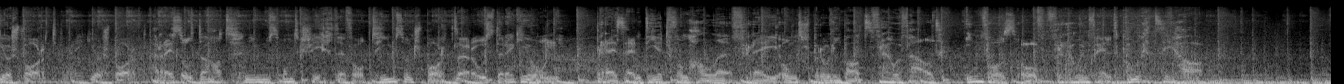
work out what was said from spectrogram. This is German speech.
Regiosport. Regiosport. Resultat, News und Geschichten von Teams und Sportlern aus der Region. Präsentiert vom Halle Frei und Sprudelbad Frauenfeld. Infos auf frauenfeld.ch.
